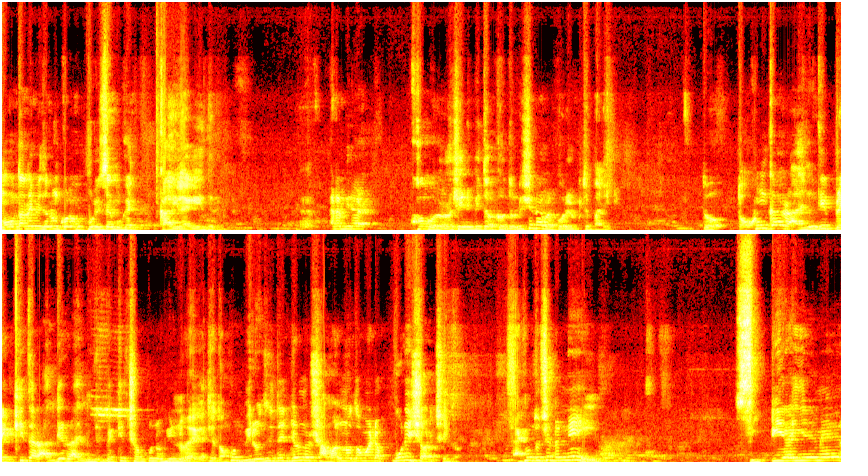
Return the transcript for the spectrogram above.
মমতা দেবী ধরুন কোনো পুলিশের মুখে কালি লাগিয়ে দেবেন। একটা বিরাট খবর হলো সেটি বিতর্ক তৈরি সেটা আমরা করে উঠতে পারি তো তখনকার রাজনীতির প্রেক্ষিত আর আজকের রাজনীতির প্রেক্ষিত সম্পূর্ণ ভিন্ন হয়ে গেছে। তখন বিরোধীদের জন্য সামান্যতম একটা পরিসর ছিল। এখন তো সেটা নেই। সিপিআইএম এর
